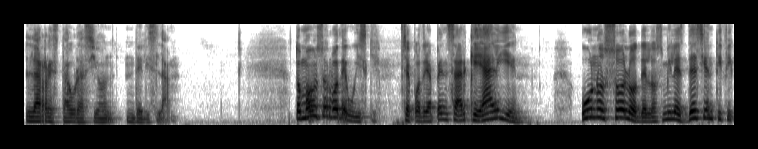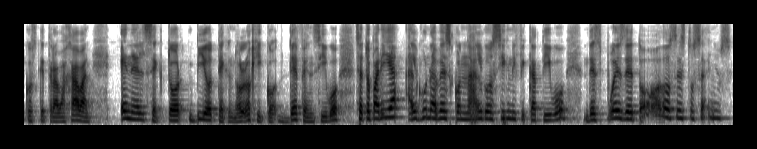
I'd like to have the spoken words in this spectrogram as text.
la restauración del Islam. Tomó un sorbo de whisky se podría pensar que alguien, uno solo de los miles de científicos que trabajaban en el sector biotecnológico defensivo, se toparía alguna vez con algo significativo después de todos estos años.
